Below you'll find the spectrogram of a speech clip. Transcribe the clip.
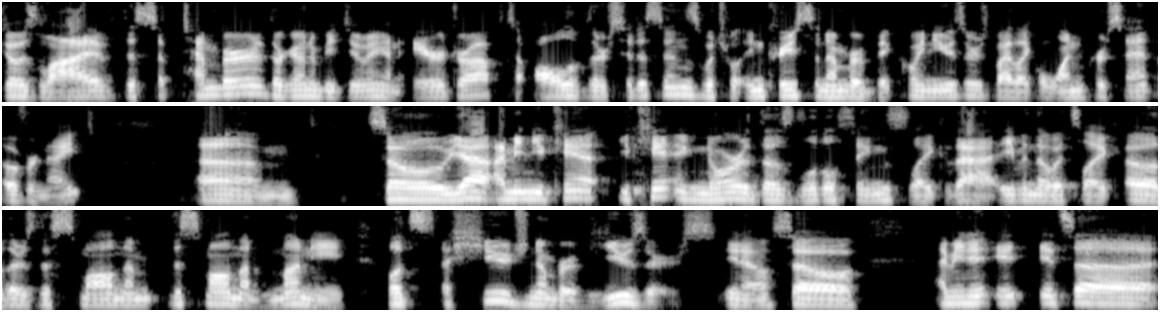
goes live this September. They're going to be doing an airdrop to all of their citizens, which will increase the number of Bitcoin users by like 1% overnight. Um, so yeah, I mean, you can't, you can't ignore those little things like that, even though it's like, oh, there's this small number, this small amount of money. Well, it's a huge number of users, you know? So, I mean, it, it it's a,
